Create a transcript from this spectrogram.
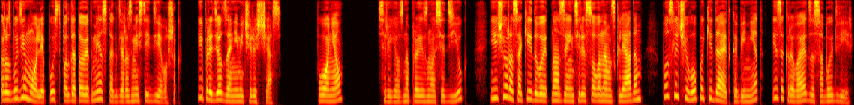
Разбуди Молли, пусть подготовит место, где разместить девушек, и придет за ними через час». «Понял», — серьезно произносит Дьюк, еще раз окидывает нас заинтересованным взглядом, после чего покидает кабинет и закрывает за собой дверь.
